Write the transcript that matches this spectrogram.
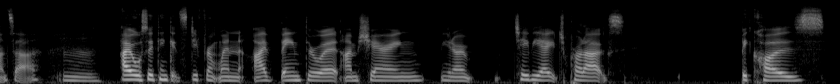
answer. I also think it's different when I've been through it. I'm sharing, you know, TBH products because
